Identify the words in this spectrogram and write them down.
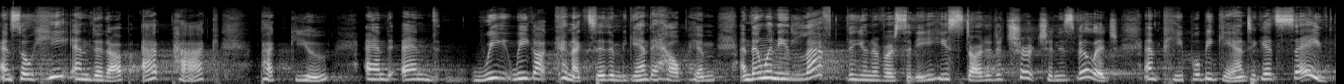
And so he ended up at PAC, PACU, and, and we, we got connected and began to help him. And then when he left the university, he started a church in his village, and people began to get saved.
